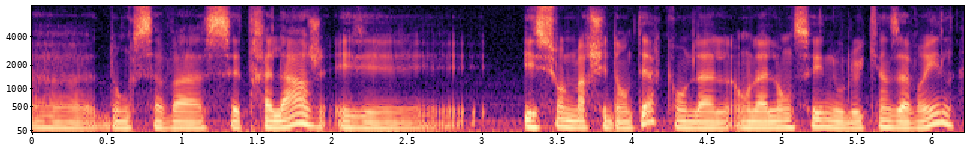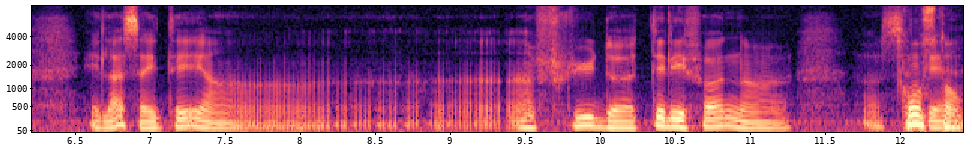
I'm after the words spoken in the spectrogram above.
Euh, donc ça va, c'est très large. Et, et sur le marché dentaire, quand on l'a, lancé, nous, le 15 avril, et là, ça a été un, un flux de téléphones. euh, Constant.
